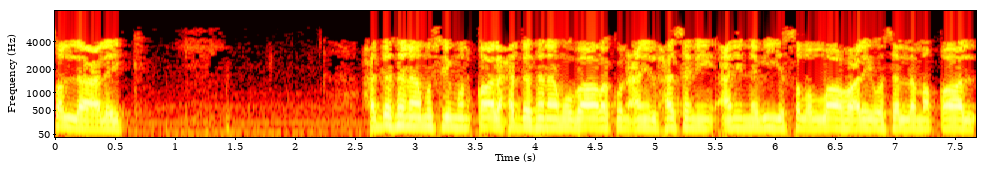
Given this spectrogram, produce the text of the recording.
صلى عليك. حدثنا مسلم قال حدثنا مبارك عن الحسن عن النبي صلى الله عليه وسلم قال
